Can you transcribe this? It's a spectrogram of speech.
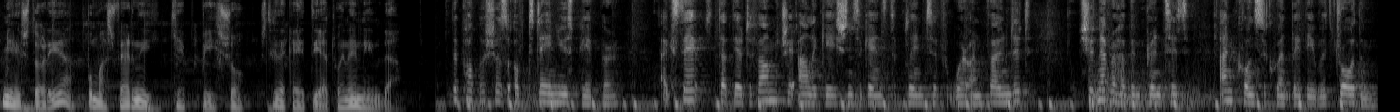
Μια ιστορία που μας φέρνει και πίσω στη δεκαετία του 90. The publishers of today's newspaper accept that their defamatory allegations against the plaintiff were unfounded, should never have been printed, and consequently they withdraw them.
